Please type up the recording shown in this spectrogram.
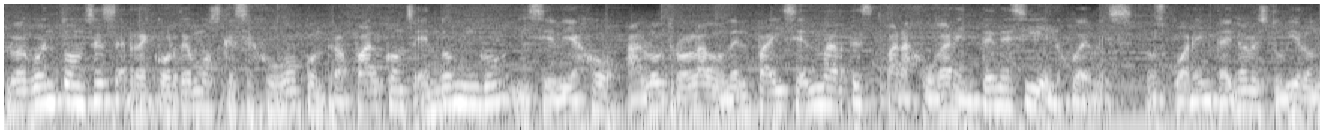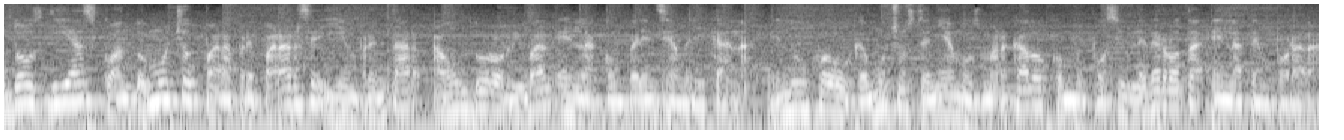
Luego entonces recordemos que se jugó contra Falcons en domingo y se viajó al otro lado del país en martes para jugar en Tennessee el jueves. Los 49 tuvieron dos días cuando mucho para prepararse y enfrentar a un duro rival en la conferencia americana, en un juego que muchos teníamos marcado como posible derrota en la temporada.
